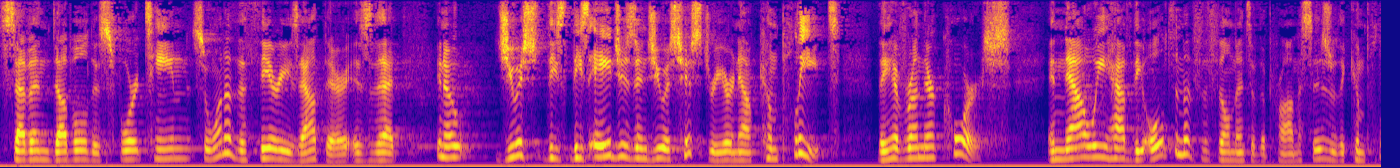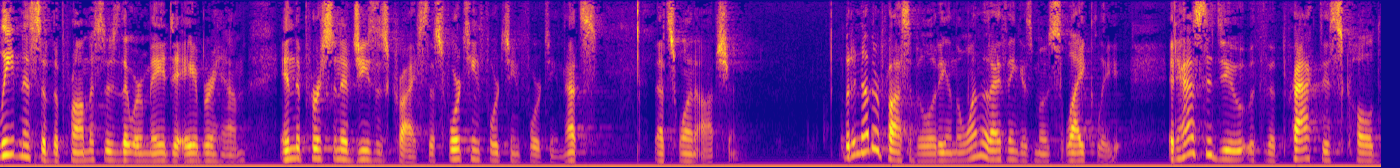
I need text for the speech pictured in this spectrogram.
Seven doubled is 14. So, one of the theories out there is that, you know, Jewish, these, these ages in Jewish history are now complete. They have run their course. And now we have the ultimate fulfillment of the promises or the completeness of the promises that were made to Abraham in the person of Jesus Christ. That's 14, 14, 14. That's, that's one option. But another possibility, and the one that I think is most likely, it has to do with the practice called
